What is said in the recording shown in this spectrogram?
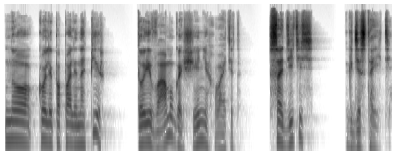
Но, коли попали на пир, то и вам угощения хватит. Садитесь, где стоите».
